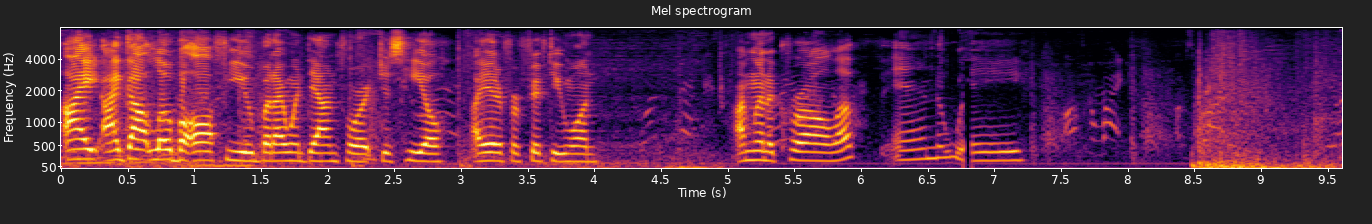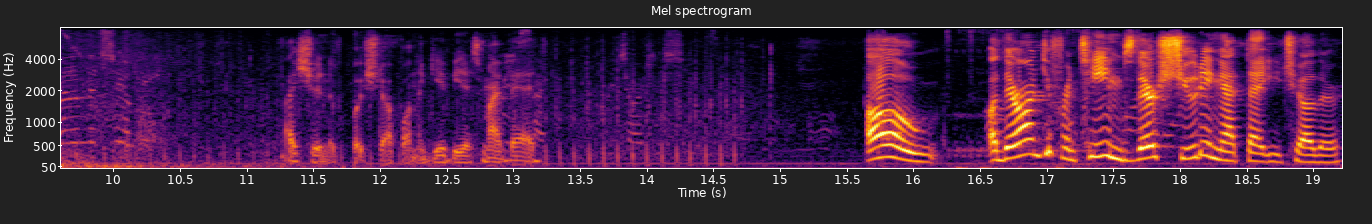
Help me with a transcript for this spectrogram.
I I got Loba off you, but I went down for it. Just heal. I hit her for 51. I'm gonna crawl up and away. I shouldn't have pushed up on the Gibby. That's my bad. Oh, uh, they're on different teams. They're shooting at that each other.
